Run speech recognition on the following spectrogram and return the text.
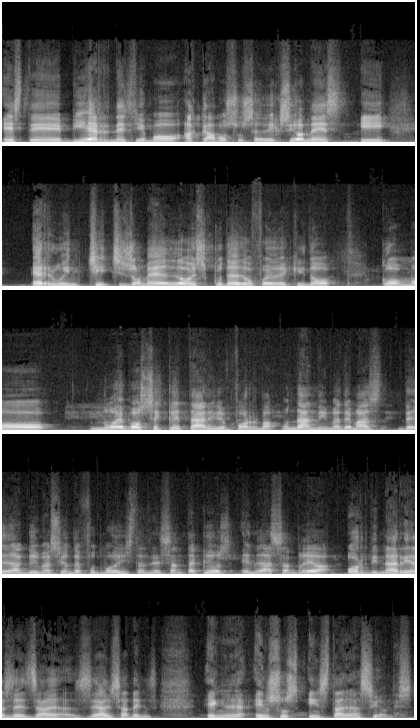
este viernes llevó a cabo sus elecciones y Erwin Chichi Romero Escudero fue elegido como nuevo secretario en forma unánime, además de la animación de futbolistas de Santa Cruz en la asamblea ordinaria realizada en, en, en sus instalaciones.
